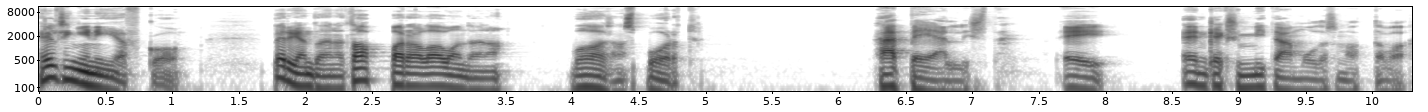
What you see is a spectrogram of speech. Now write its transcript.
Helsingin IFK. Perjantaina Tappara, lauantaina Vaasan Sport. Häpeällistä. Ei, en keksi mitään muuta sanottavaa.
